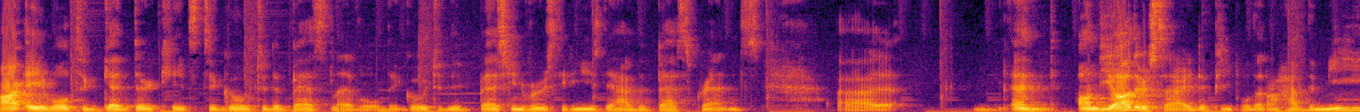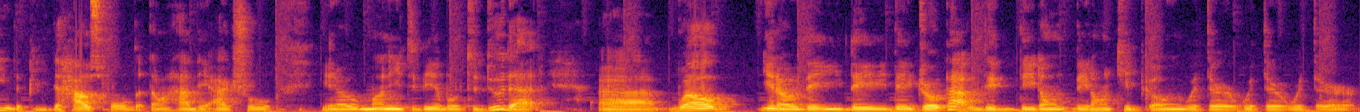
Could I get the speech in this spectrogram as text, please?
are able to get their kids to go to the best level. They go to the best universities. They have the best grants. Uh, and on the other side, the people that don't have the mean, the, the household that don't have the actual, you know, money to be able to do that, uh, well, you know, they, they, they drop out. They, they don't they don't keep going with their with their with their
